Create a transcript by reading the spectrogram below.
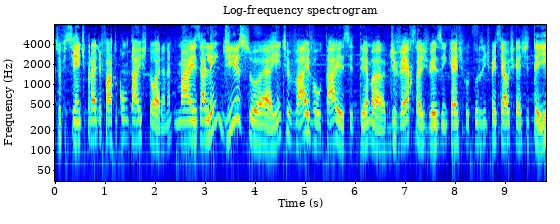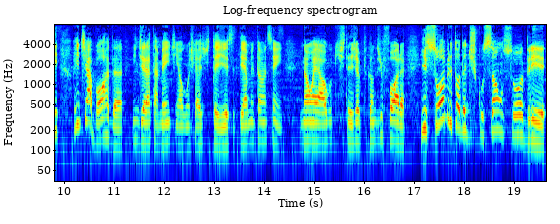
suficiente para de fato contar a história, né? Mas além disso, é, a gente vai voltar a esse tema diversas vezes em casts futuros, em especial os casts de TI. A gente aborda indiretamente em alguns casts de TI esse tema, então assim, não é algo que esteja ficando de fora. E sobre toda a discussão sobre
